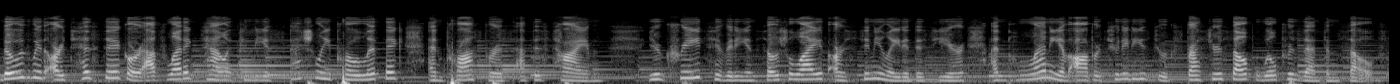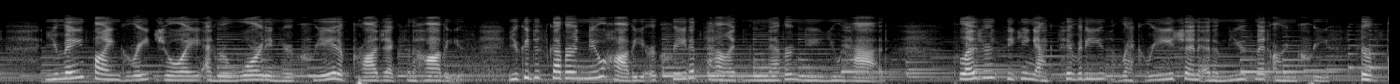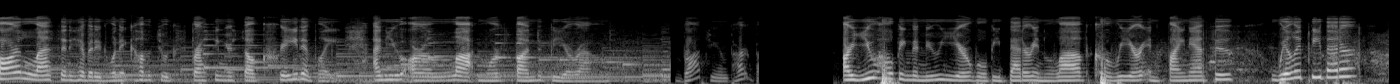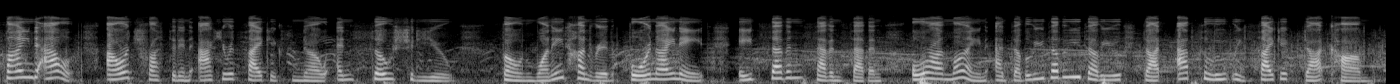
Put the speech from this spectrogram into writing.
Those with artistic or athletic talent can be especially prolific and prosperous at this time. Your creativity and social life are stimulated this year and plenty of opportunities to express yourself will present themselves. You may find great joy and reward in your creative projects and hobbies. You could discover a new hobby or creative talent you never knew you had. Pleasure-seeking activities, recreation, and amusement are increased. You're far less inhibited when it comes to expressing yourself creatively, and you are a lot more fun to be around. Brought to you in part by... Are you hoping the new year will be better in love, career, and finances? Will it be better? Find out. Our trusted and accurate psychics know, and so should you. Phone 1-800-498-8777 or online at www.absolutelypsychic.com.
